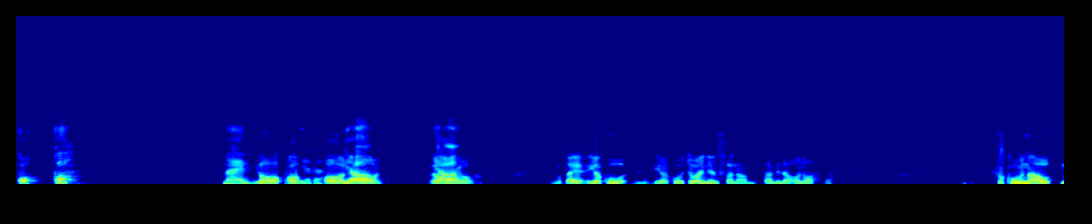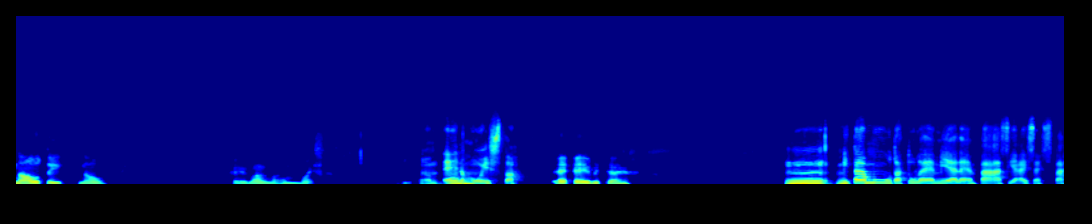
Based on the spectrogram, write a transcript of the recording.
kokko? Mä en Joo, on, tiedä. on, Joo. on. on Joo. joo. Mutta joku, joku toinen sana, mutta minä unohtan. Joku nau, nauti, nauti. Ei varmaan, en muista. En muista. Ei, ei mitään. Mm, mitä muuta tulee mieleen pääsiäisestä?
